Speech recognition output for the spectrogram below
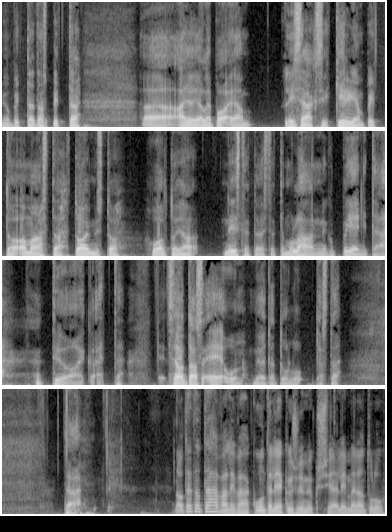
minun pitää taas pitää ää, ajo- ja lepoajan lisäksi kirjanpitoa omasta toimisto, huolto ja niistä töistä. Että mullahan on niin pieni tämä työaika. Että se on taas EUn myötä tullut tästä tämä. No otetaan tähän väliin vähän kuuntelijakysymyksiä. Eli meillä on tullut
